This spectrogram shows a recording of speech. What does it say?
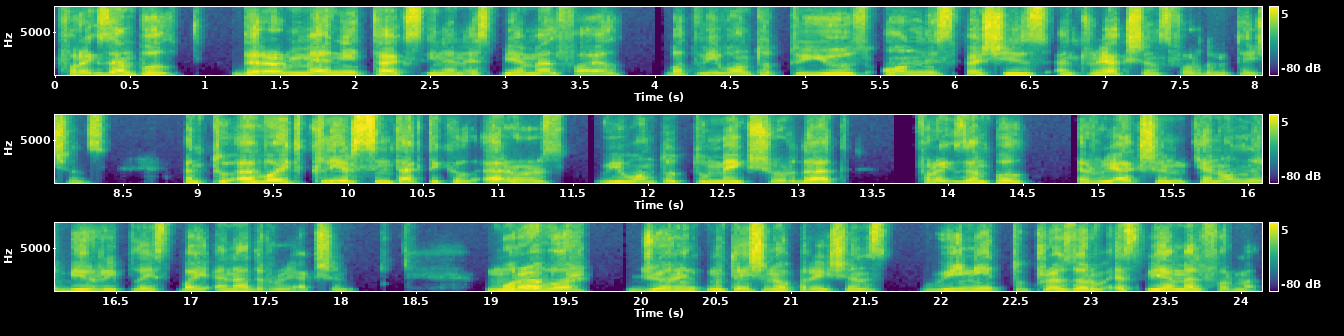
For example, there are many tags in an SBML file, but we wanted to use only species and reactions for the mutations. And to avoid clear syntactical errors, we wanted to make sure that, for example, a reaction can only be replaced by another reaction. Moreover, during mutation operations, we need to preserve SBML format.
